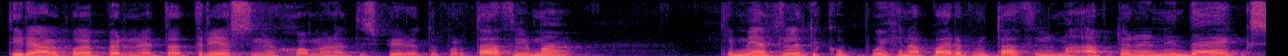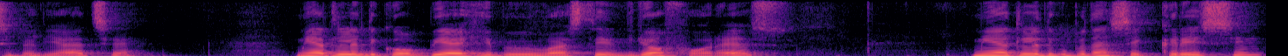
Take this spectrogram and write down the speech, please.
Τη Real που έπαιρνε τα τρία συνεχόμενα της πήρε το πρωτάθλημα. Και μια Ατλέτικο που είχε να πάρει πρωτάθλημα από το 96, παιδιά, έτσι. Μια Ατλέτικο που έχει επιβιβαστεί δύο φορές. Μια Ατλέτικο που ήταν σε κρίση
